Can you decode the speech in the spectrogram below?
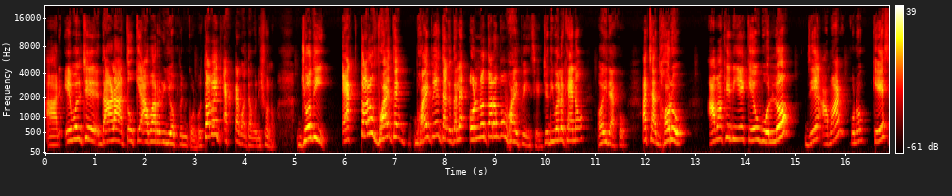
আর এ বলছে, দাঁড়া, তোকে আবার রিওপেন করব। তবে একটা কথা বলি, শোনো। যদি এক তরফ ভয় ভয় পেয়ে থাকে, তাহলে অন্য তরফও ভয় পেয়েছে। যদি বলো কেন? ওই দেখো। আচ্ছা ধরো আমাকে নিয়ে কেউ বলল যে আমার কোনো কেস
